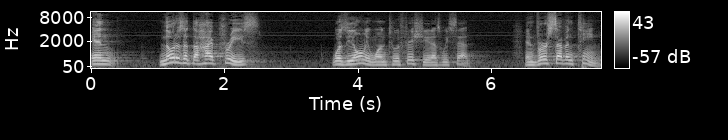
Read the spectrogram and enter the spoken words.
and notice that the high priest was the only one to officiate, as we said. In verse 17,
